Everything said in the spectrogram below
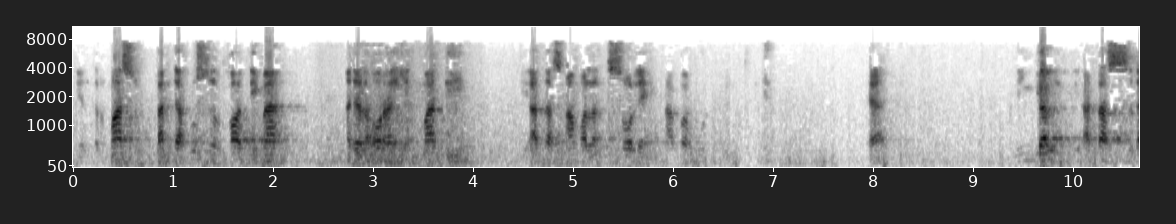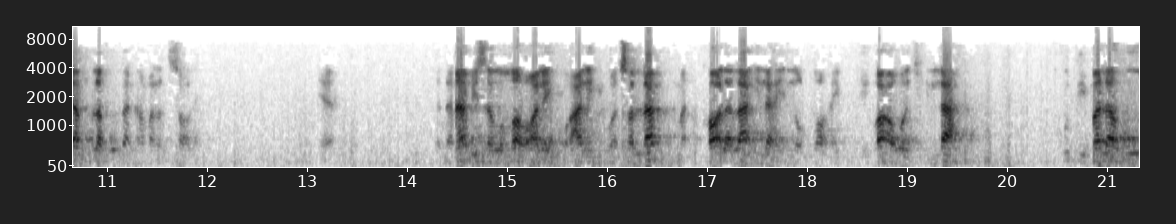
yang termasuk tanda husnul khatimah adalah orang yang mati di atas amalan soleh apa pun bentuknya. Ya. Meninggal di atas sedang melakukan amalan soleh. Ya. Kata Nabi Shallallahu Alaihi Wasallam, "Man qala la ilaha illallah ibtigha wajhillah kutiba lahu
